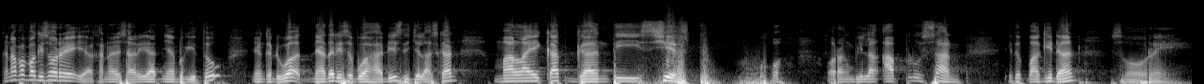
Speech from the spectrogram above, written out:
Kenapa pagi sore? Ya, karena syariatnya begitu. Yang kedua, ternyata di sebuah hadis dijelaskan malaikat ganti shift. Orang bilang aplusan. Itu pagi dan sore.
